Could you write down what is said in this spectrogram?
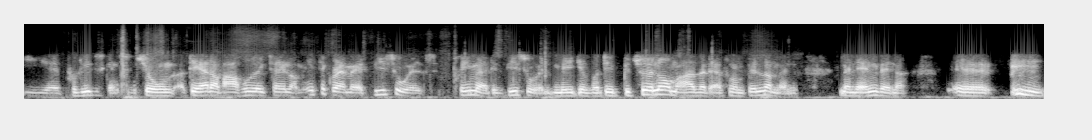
i øh, politisk intention, og det er der bare overhovedet ikke tale om. Instagram er et visuelt, primært et visuelt medie, hvor det betyder enormt meget, hvad det er for nogle billeder, man, man anvender. Øh,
